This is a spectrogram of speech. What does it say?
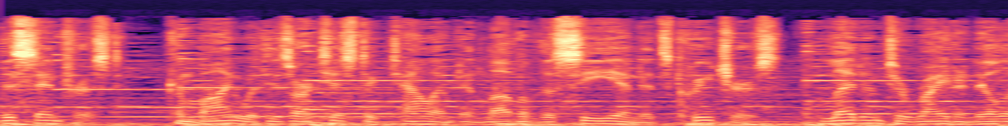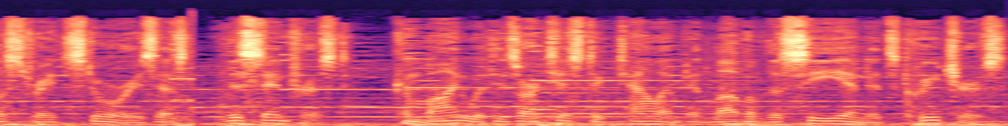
This interest, combined with his artistic talent and love of the sea and its creatures, led him to write and illustrate stories as this interest, combined with his artistic talent and love of the sea and its creatures,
